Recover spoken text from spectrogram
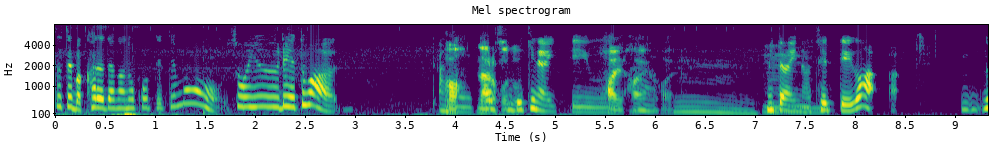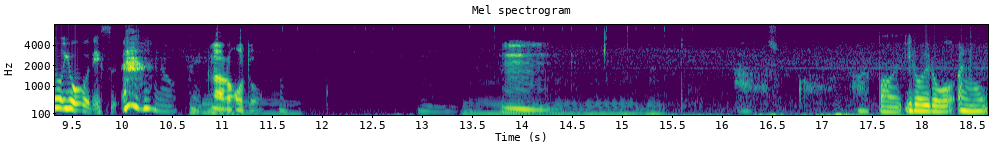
例えば体が残ってても、そういう例とは、あの、あなるほど更新できないっていう、はいはいははい。みたいな設定が、あのようです。なるほど。うんうん。やっぱいろいろ、あの、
